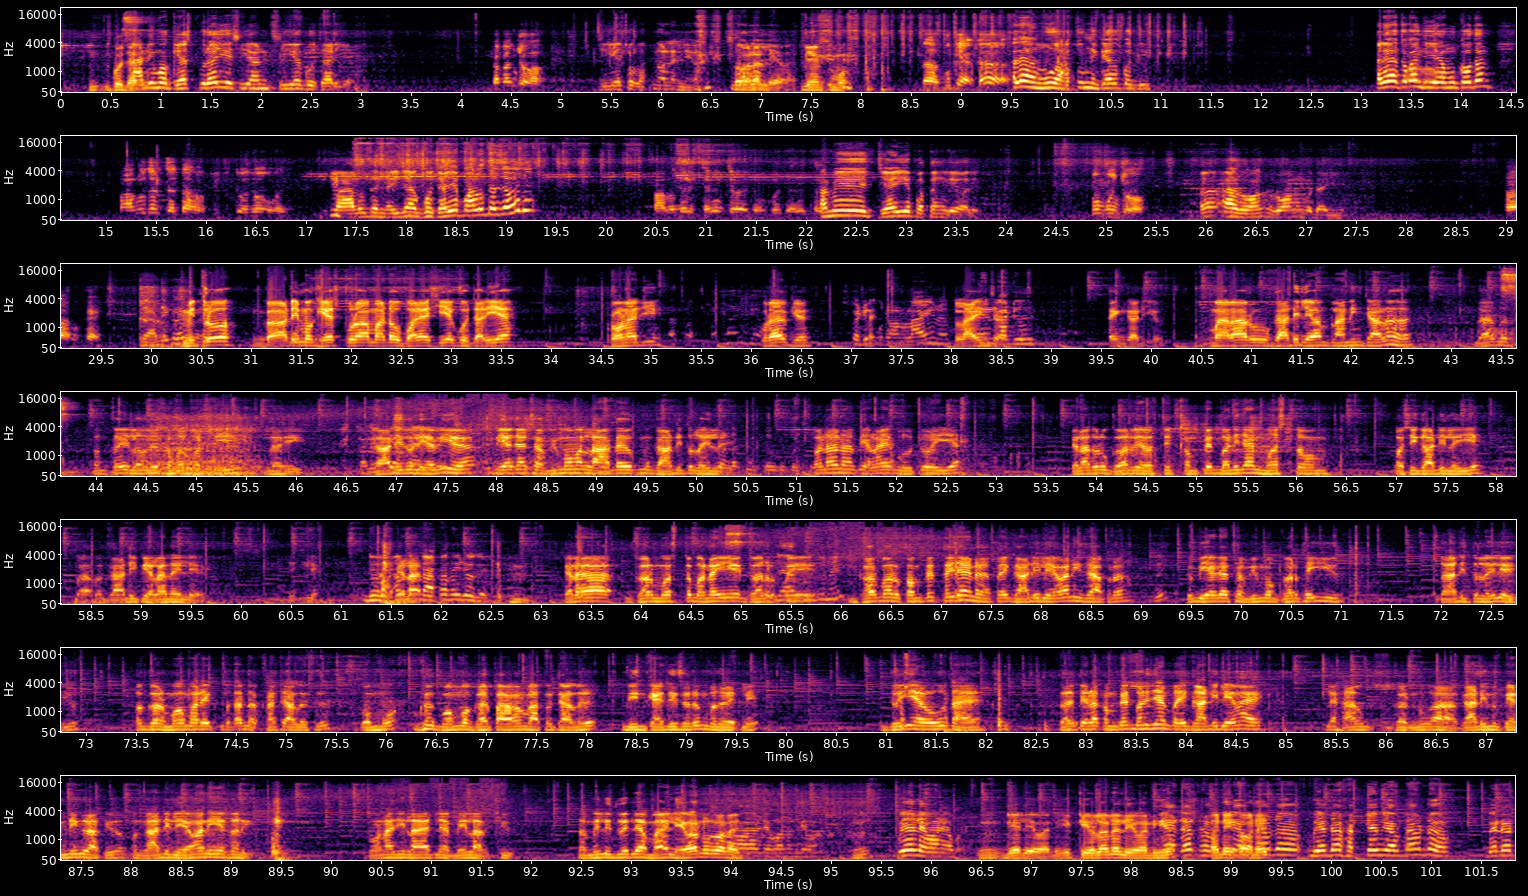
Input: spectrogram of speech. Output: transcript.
ગોજારી ગાડીમાં ગેસ પુરાઈએ છીએ અને સીએ ગોજાડીએ જીએ તો ડોલર લેવા. ડોલર લેવા. બેંકમાં. અલે હું હાથું નહીં કહેતો કદી અલે તો કાં જીએ હું કહું તો હોય. પાલુદર નહીં જાવ ગોજાડીએ પાલુદર જવા દે. અમે જઈએ પતંગ લેવા લે હા આ રોન રોન બધાઈએ મિત્રો ગાડીમાં ગેસ પુરાવા માટે ઊભા રહ્યા છીએ ગોધારીએ. રોણાજી પુરાયો ગેસ લાઈન છે. ત્રણ ગાડીઓ. મારા હારું ગાડી લેવાનું પ્લાનિંગ ચાલે બરાબર. પણ કઈ લઉં એ ખબર પડતી નહીં. ગાડી તો લેવી હે. બે હજાર છવ્વીસમાં મને લાગે કે હું ગાડી તો લઈ લઈ પણ હે ને પેલા એક લોચો અહીંયા પેલા થોડું ઘર વ્યવસ્થિત કમ્પ્લીટ બની જાય મસ્ત પછી ગાડી લઈએ. બરાબર ગાડી પેલા નહીં લેવી. એટલે. હમ. પેલા ઘર મસ્ત બનાવીએ ઘર પછી ઘર બર કમ્પ્લીટ થઈ જાય ને પછી ગાડી લેવાની છે આપણે. તો બે હજાર છવ્વીસમાં ઘર થઈ ગયું. ગાડી તો લઈ પણ ઘરમાં અમારે એક બધા ડખા ચાલે છે. ગામમાં ગામમાં ઘર પાડવાની વાતો ચાલે. બિનકાયદેસર બધો એટલે. જોઈએ હવે શું થાય. ઘર પેલા કમ્પ્લેટ બની જાય ને પછી ગાડી લેવાય. એટલે હાલ ઘરનું આ ગાડીનું પેન્ડિંગ રાખ્યું પણ ગાડી લેવાની એ ખરી. રોણાજી લાયા એટલે અમે લાવશું. તમે લીધું એટલે અમારે લેવાનું રોણાજી? બે લેવાની બે લેવાની. એક કેવલાને લેવાની અને બે દસ સત્યાવીસ આવતા આવતા બે હજાર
